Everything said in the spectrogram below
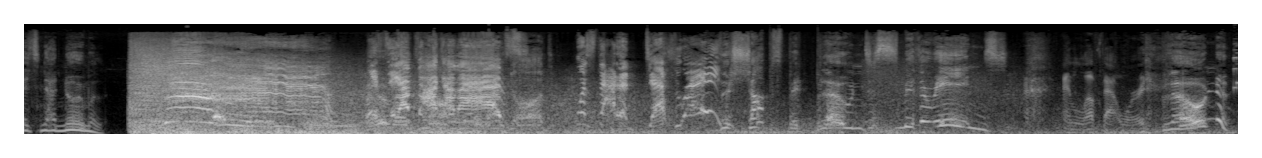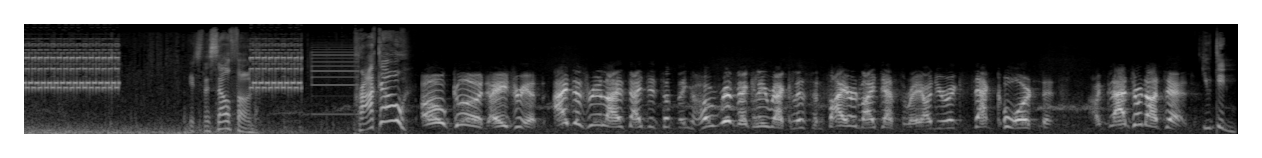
that's not normal. It's the apocalypse! God. Was that a death ray? The shop's been blown to smithereens. I love that word. Blown? It's the cell phone. Proco? Oh, good, Adrian. I just realized I did something horrifically reckless and fired my death ray on your exact coordinates. I'm glad you're not dead. You did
